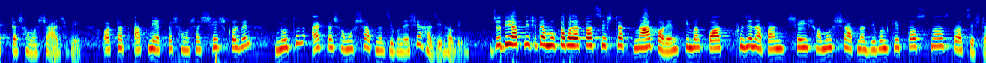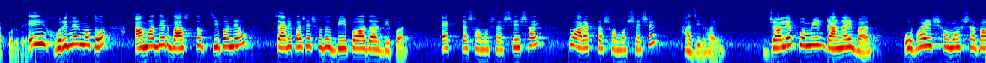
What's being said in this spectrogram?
একটা সমস্যা আসবে। অর্থাৎ আপনি একটা সমস্যা শেষ করবেন, নতুন একটা সমস্যা আপনার জীবনে এসে হাজির হবে। যদি আপনি সেটা মোকাবেলা করার চেষ্টা না করেন কিংবা পথ খুঁজে না পান, সেই সমস্যা আপনার জীবনকে তছনছ করার চেষ্টা করবে। এই হরিণের মতো আমাদের বাস্তব জীবনেও চারিপাশে শুধু বিপদ আর বিপদ। একটা সমস্যা শেষ হয়, তো আর একটা সমস্যা এসে হাজির হয়। জলে কুমির, ডাঙাই বাঘ উভয় সমস্যা বা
